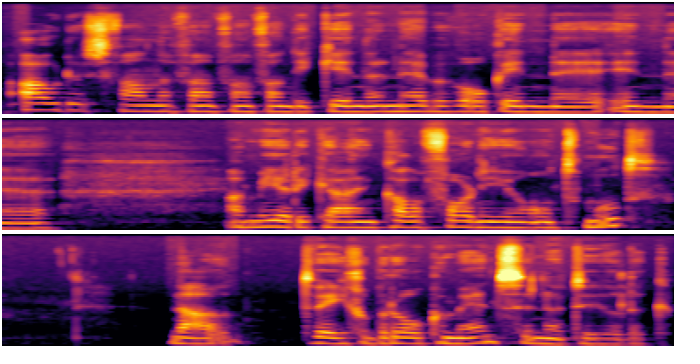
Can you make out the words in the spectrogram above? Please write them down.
ouders van, van, van, van die kinderen hebben we ook in, in Amerika en Californië ontmoet. Nou, twee gebroken mensen natuurlijk.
